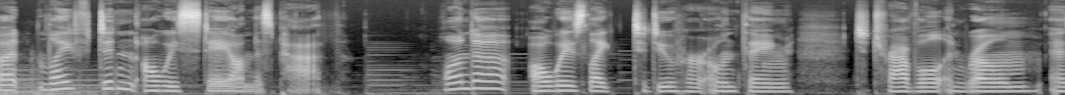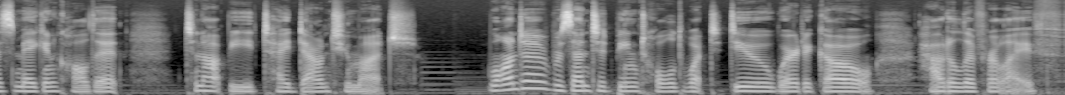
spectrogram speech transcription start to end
But life didn't always stay on this path. Wanda always liked to do her own thing, to travel and roam, as Megan called it, to not be tied down too much. Wanda resented being told what to do, where to go, how to live her life.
